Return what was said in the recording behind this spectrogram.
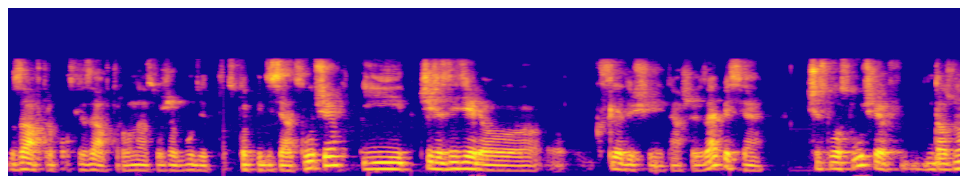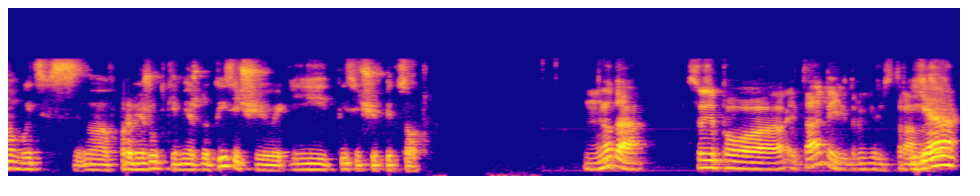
завтра, послезавтра у нас уже будет 150 случаев. И через неделю к следующей нашей записи число случаев должно быть в промежутке между 1000 и 1500. Ну да. Судя по Италии и другим странам. Я,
